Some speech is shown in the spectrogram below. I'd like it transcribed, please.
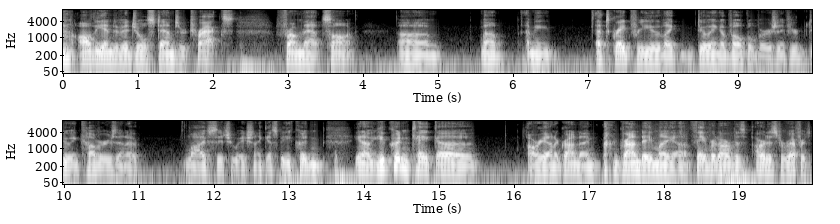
all the individual stems or tracks from that song. Um, well, I mean, that's great for you, like doing a vocal version if you're doing covers in a live situation, I guess. But you couldn't, you know, you couldn't take uh, Ariana Grande, Grande, my uh, favorite artist, artist to reference.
